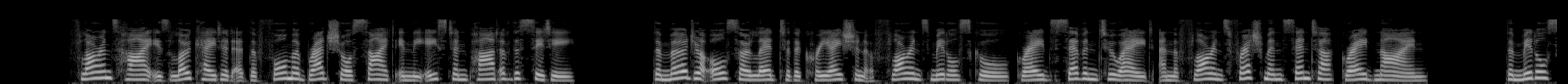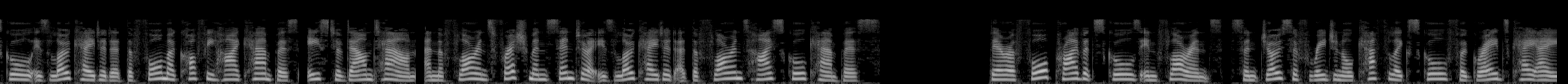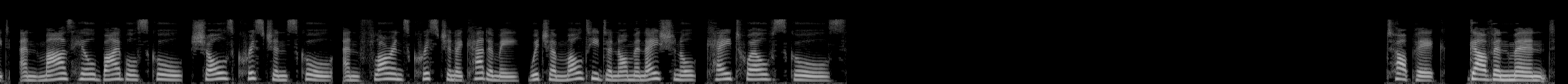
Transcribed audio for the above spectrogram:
Florence High is located at the former Bradshaw site in the eastern part of the city. The merger also led to the creation of Florence Middle School grades 7 to 8 and the Florence Freshman Center grade 9. The middle school is located at the former Coffee High campus, east of downtown, and the Florence Freshman Center is located at the Florence High School campus. There are four private schools in Florence, St. Joseph Regional Catholic School for grades K-8, and Mars Hill Bible School, Shoals Christian School, and Florence Christian Academy, which are multi-denominational, K-12 schools. Government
